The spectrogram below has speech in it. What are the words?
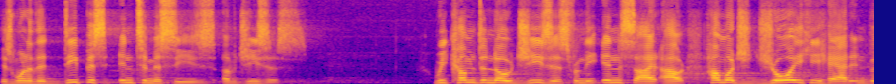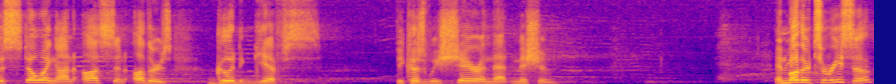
is one of the deepest intimacies of Jesus. We come to know Jesus from the inside out, how much joy he had in bestowing on us and others good gifts because we share in that mission. And Mother Teresa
